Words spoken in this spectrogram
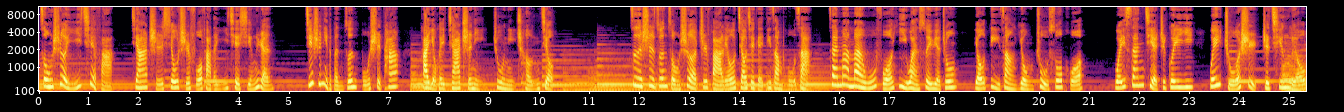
总摄一切法，加持修持佛法的一切行人。即使你的本尊不是他，他也会加持你，助你成就。自世尊总摄之法流交接给地藏菩萨，在漫漫无佛亿万岁月中，由地藏永住娑婆，为三界之皈依，为浊世之清流，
